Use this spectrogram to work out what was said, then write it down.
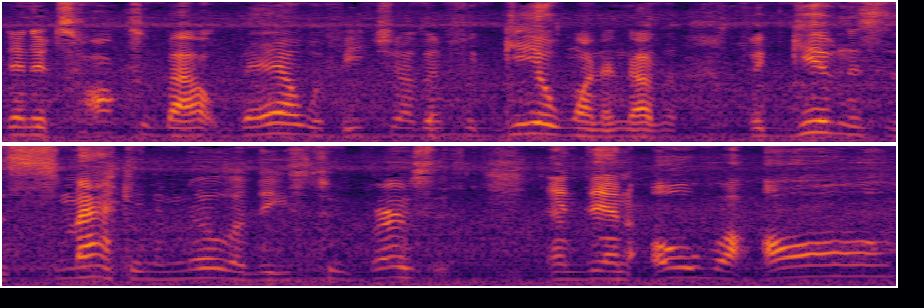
Then it talks about bear with each other and forgive one another. Forgiveness is smack in the middle of these two verses. And then over all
